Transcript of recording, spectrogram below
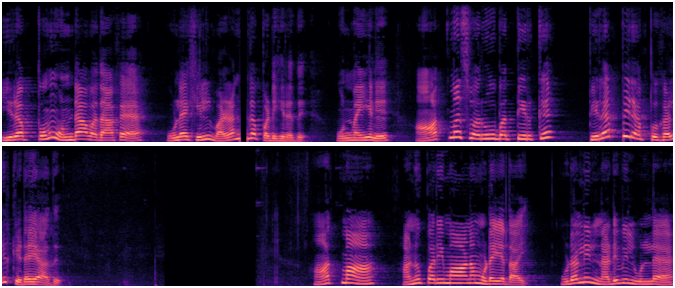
இறப்பும் உண்டாவதாக உலகில் வழங்கப்படுகிறது. உண்மையில் ஆத்மஸ்வரூபத்திற்கு பிறப்பிறப்புகள் கிடையாது. ஆத்மா அணுபரிமாணம் உடையதாய் உடலின் நடுவில் உள்ள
